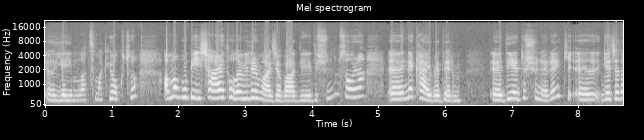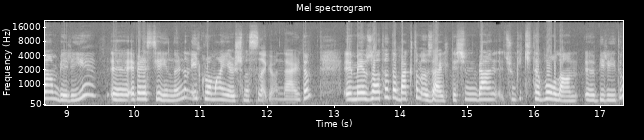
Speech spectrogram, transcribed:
e, yayımlatmak yoktu. Ama bu bir işaret olabilir mi acaba diye düşündüm. Sonra e, ne kaybederim e, diye düşünerek e, geceden beriyi e, Everest yayınlarının ilk roman yarışmasına gönderdim. Mevzuata da baktım özellikle. Şimdi ben çünkü kitabı olan biriydim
